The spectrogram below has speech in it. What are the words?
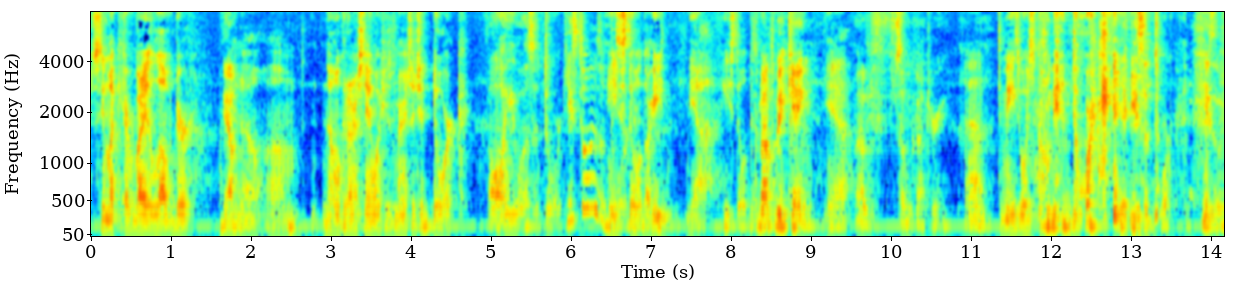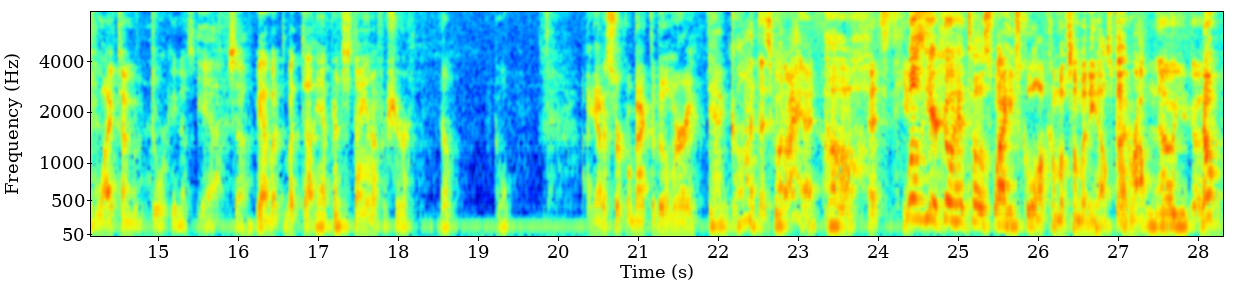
seemed like everybody loved her. Yeah. You know, um, no one could understand why she's marrying such a dork. Oh, he was a dork. He still is a dork. He's still a dork. He, yeah, he's still a dork. He's about to be king yeah. of some country. Uh, to me, he's always going to be a dork. Yeah, he's a dork. He's a lifetime of dorkiness. yeah. So yeah, but but uh, yeah, Princess Diana for sure. No, cool. I got to circle back to Bill Murray. Daggone it, that's what I had. Oh. That's he's, Well, here, go ahead. Tell us why he's cool. I'll come up with somebody else. Go ahead, Rob. No, you go. Nope.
